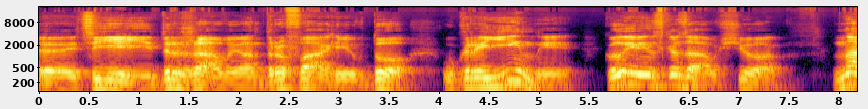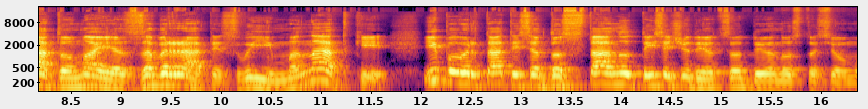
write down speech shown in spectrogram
е, цієї держави андрофагів до України, коли він сказав, що НАТО має забирати свої манатки і повертатися до стану 1997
